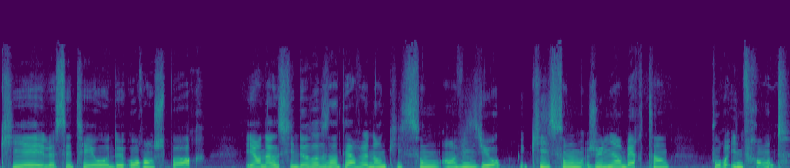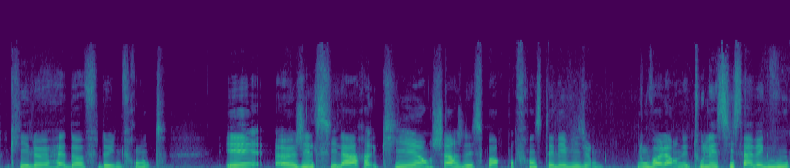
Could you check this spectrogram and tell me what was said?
qui est le CTO de Orange Sport. Et on a aussi deux autres intervenants qui sont en visio, qui sont Julien Bertin pour Infront, qui est le head of de Infront, et euh, Gilles Sillard, qui est en charge des sports pour France Télévisions. Donc voilà, on est tous les six avec vous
